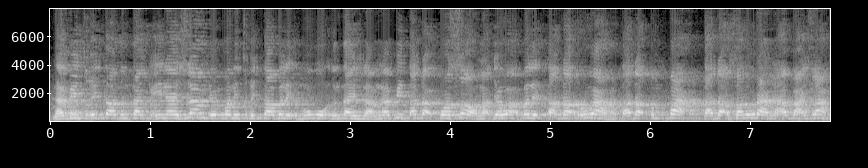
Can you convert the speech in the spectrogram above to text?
Nabi cerita tentang keinginan Islam, dia pun cerita balik buruk tentang Islam. Nabi tak ada kuasa nak jawab balik, tak ada ruang, tak ada tempat, tak ada saluran nak abang Islam.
